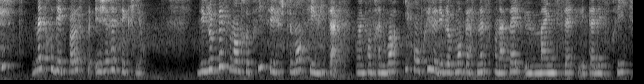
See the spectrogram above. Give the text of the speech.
juste mettre des postes et gérer ses clients. Développer son entreprise, c'est justement ces huit axes qu'on est en train de voir, y compris le développement personnel, ce qu'on appelle le mindset, l'état d'esprit.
